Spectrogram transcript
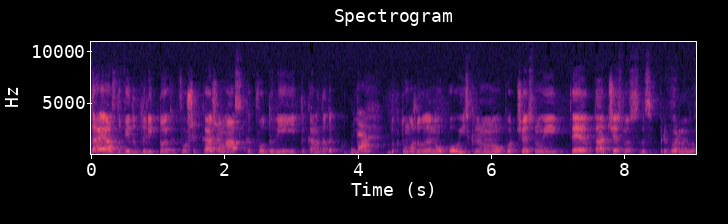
дай аз да видя дали той какво ще каже, ама аз какво дали и така нататък. Да. Докато може да бъде много по-искрено, много по-честно и те, тази честност да се превърне в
